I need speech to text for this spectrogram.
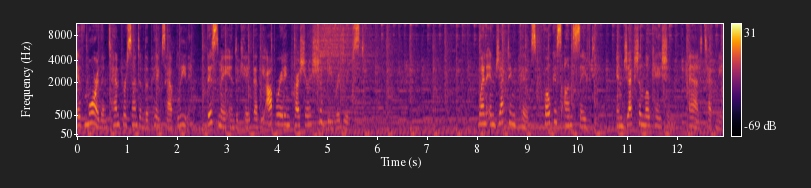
If more than 10% of the pigs have bleeding, this may indicate that the operating pressure should be reduced. When injecting pigs, focus on safety, injection location, and technique.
